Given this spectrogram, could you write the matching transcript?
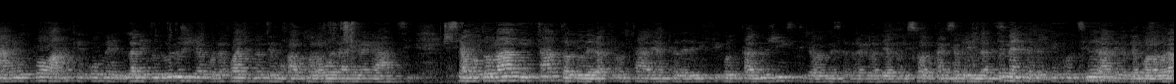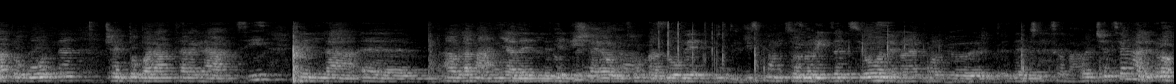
un po' anche come la metodologia con la quale noi abbiamo fatto lavorare i ragazzi. Ci siamo trovati intanto a dover affrontare anche delle difficoltà logistiche, ma mi sembra che l'abbiamo risolta anche brillantemente perché considerate che abbiamo lavorato con 140 ragazzi nella eh, aula magna del, del, liceo, insomma, dove l'insonorizzazione non è proprio del, eccezionale. eccezionale, però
